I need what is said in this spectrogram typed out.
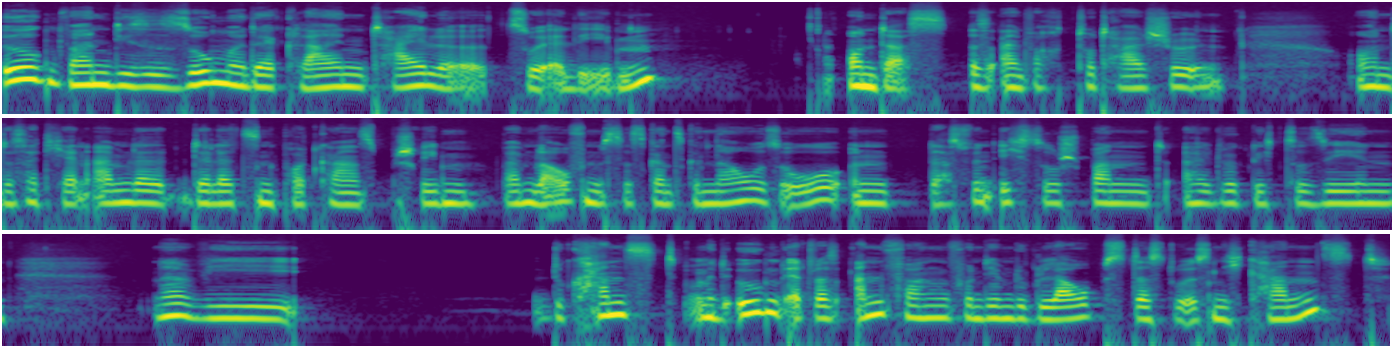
irgendwann diese Summe der kleinen Teile zu erleben. Und das ist einfach total schön. Und das hatte ich in einem der letzten Podcasts beschrieben. Beim Laufen ist das ganz genau so. Und das finde ich so spannend, halt wirklich zu sehen, ne, wie du kannst mit irgendetwas anfangen, von dem du glaubst, dass du es nicht kannst.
